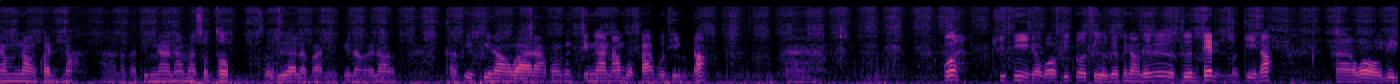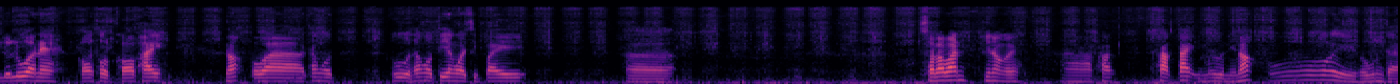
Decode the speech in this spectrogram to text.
น้ำน้องคนเนาะ อ่าแล้วก็ทีมงานทำมาสมทบโซเหลือละบาทนี้พี่น้องเอ้ยเนาะกับพี่พี่น้องว่านะเพราะเป็นทีมงานทำบทปะบททีมเนาะอ่าโอ้ยคลิปนี้กับว่าพิษว่าถือเลยพี่น้องเด้อเตื่นเต้นเมื่อกี้เนาะอ่าว่าลิ้นรัวๆแน่ขอโทษขออภัยเนาะเพราะว่าทั้งหมดผู้ทั้งหมดเตียงว่าสิไปอ่าสารวันพี่น้องเอ้ยอ่าภาคภาคใต้มืออื่นนี่เนาะโอ้ยพระคุณกะ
